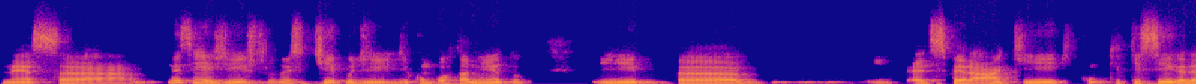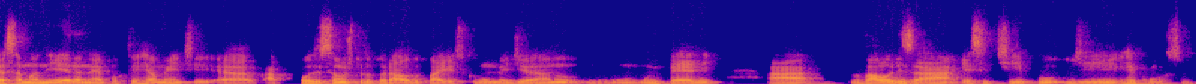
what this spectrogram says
nessa, nesse registro, nesse tipo de, de comportamento, e uh, é de esperar que, que, que, siga dessa maneira, né, porque realmente uh, a posição estrutural do país como mediano o, o impele a valorizar esse tipo de recurso.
